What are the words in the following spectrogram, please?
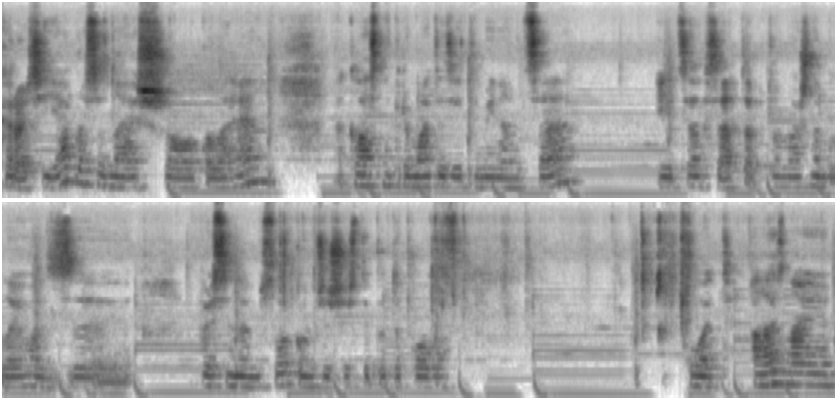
Коротше, я просто знаю, що колаген класно приймати з вітаміном С, і це все. Тобто можна було його з апельсиновим соком чи щось типу такого. От, але знаю,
